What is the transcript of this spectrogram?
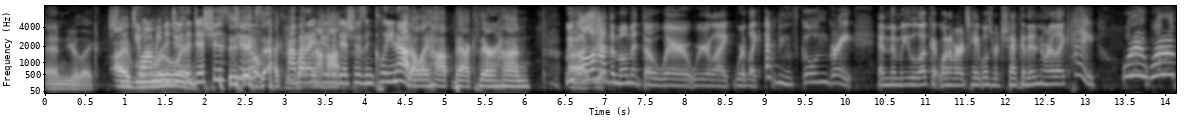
And you're like, I've do you want me to do the dishes too? exactly. How about I do hop- the dishes and clean up? Shall I hop back there, hun? We've Uh, all yeah. had the moment though where we're like, we're like, everything's going great, and then we look at one of our tables, we're checking in, and we're like, hey. What are, why don't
